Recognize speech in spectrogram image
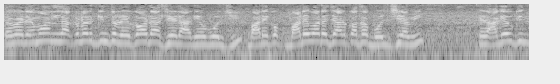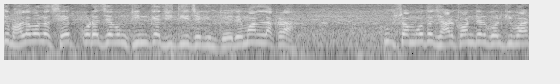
তবে রেমন লাকড়ার কিন্তু রেকর্ড আছে, এর আগেও বলছি। বারে বারে বারে যার কথা বলছি আমি, এর আগেও কিন্তু ভালো ভালো সেভ করেছে এবং টিমকে জিতিয়েছে কিন্তু রেমন লাকড়া। খুব সম্ভবত ঝাড়খণ্ডের গোলকিপার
